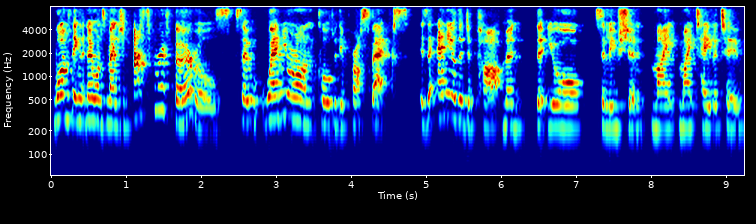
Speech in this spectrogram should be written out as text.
One thing that no one's mentioned, ask for referrals. So when you're on calls with your prospects, is there any other department that your solution might might tailor to?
